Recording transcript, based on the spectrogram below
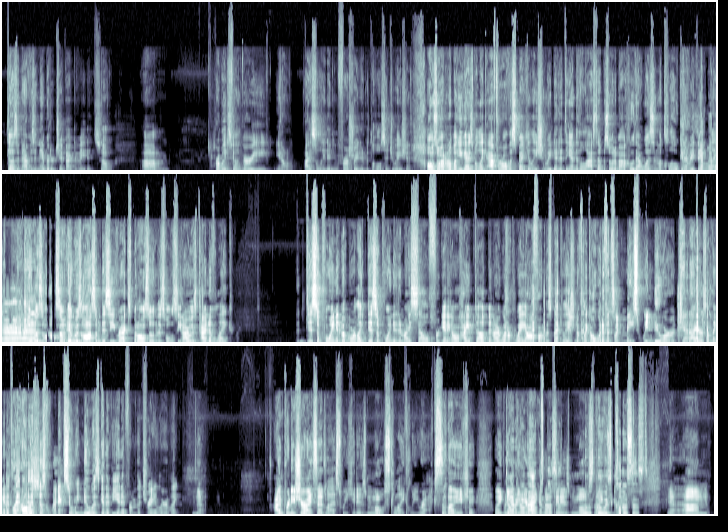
doesn't have his inhibitor chip activated. So, um, probably just feeling very, you know, isolated and frustrated with the whole situation. Also, I don't know about you guys, but like after all the speculation we did at the end of the last episode about who that was in the cloak and everything, like it was awesome. It was awesome to see Rex, but also in this whole scene, I was kind of like disappointed, but more like disappointed in myself for getting all hyped up. And I went way off on the speculation of like, oh, what if it's like Mace Windu or a Jedi or something? And it's like, oh, it's just Rex, who we knew was going to be in it from the trailer. Like, Yeah. I'm pretty sure I said last week it is most likely Rex. like, like We don't get go your back hopes up. listen. It is most who was likely Rex. closest? Yeah. Um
